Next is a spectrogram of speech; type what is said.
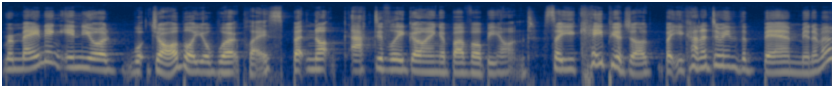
remaining in your w- job or your workplace, but not actively going above or beyond. So you keep your job, but you're kind of doing the bare minimum.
